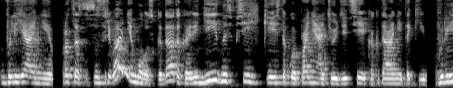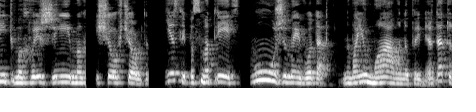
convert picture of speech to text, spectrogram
влияние процесса созревания мозга, да, такая ригидность психики, есть такое понятие у детей, когда они такие в ритмах, в режимах, еще в чем-то. Если посмотреть мужа моего, да, на мою маму, например, да, то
